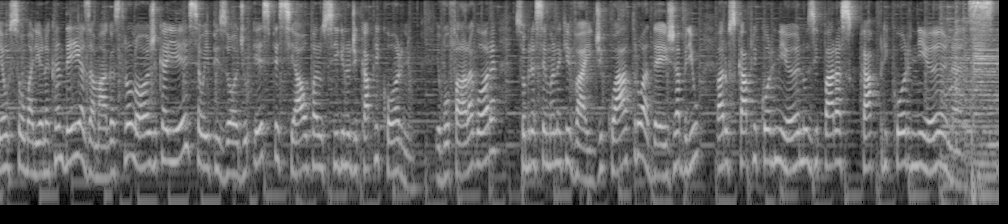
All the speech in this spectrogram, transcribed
Eu sou Mariana Candeias, a Maga Astrológica, e esse é o episódio especial para o signo de Capricórnio. Eu vou falar agora sobre a semana que vai de 4 a 10 de abril para os capricornianos e para as capricornianas.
